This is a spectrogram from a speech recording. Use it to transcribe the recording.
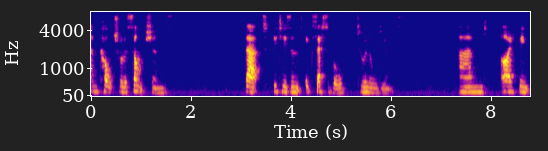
and cultural assumptions that it isn't accessible to an audience. And I think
